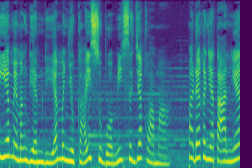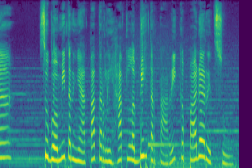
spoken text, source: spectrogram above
Ia memang diam-diam menyukai Subomi sejak lama. Pada kenyataannya, Subomi ternyata terlihat lebih tertarik kepada Ritsu.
